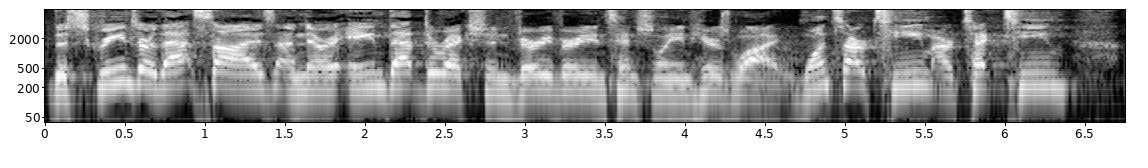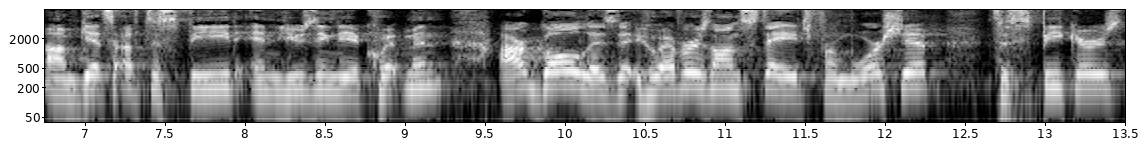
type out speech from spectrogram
The screens are that size and they're aimed that direction very, very intentionally. And here's why. Once our team, our tech team, um, gets up to speed in using the equipment, our goal is that whoever is on stage from worship to speakers,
